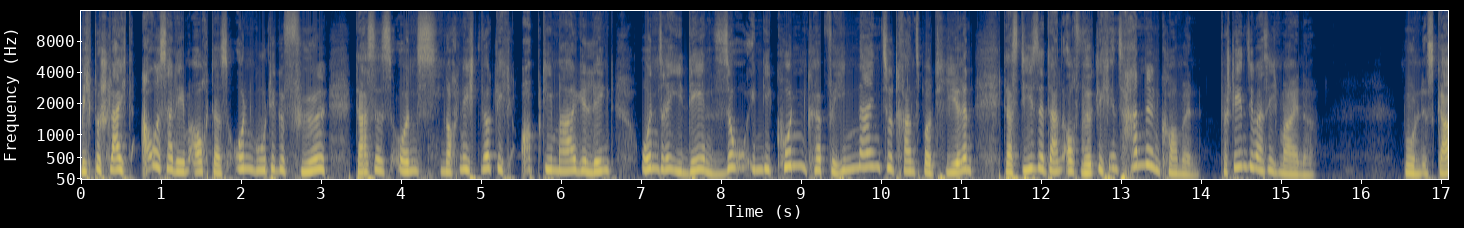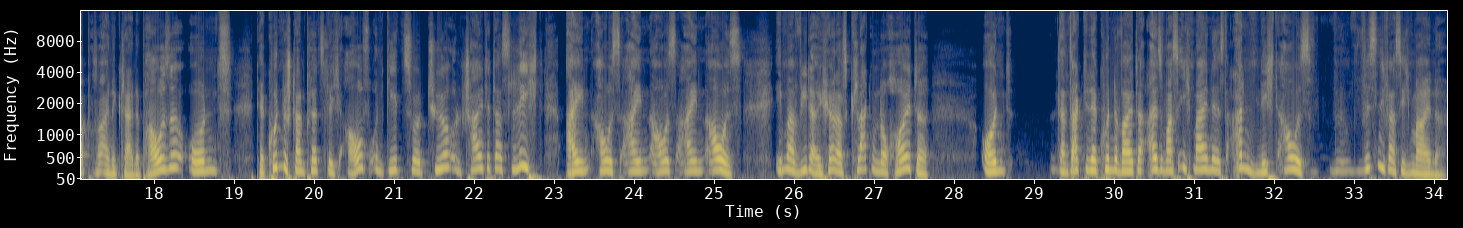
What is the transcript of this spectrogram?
Mich beschleicht außerdem auch das ungute Gefühl, dass es uns noch nicht wirklich optimal gelingt, unsere Ideen so in die Kundenköpfe hinein zu transportieren, dass diese dann auch wirklich ins Handeln kommen. Verstehen Sie, was ich meine? Nun, es gab so eine kleine Pause und der Kunde stand plötzlich auf und geht zur Tür und schaltet das Licht ein, aus, ein, aus, ein, aus. Immer wieder, ich höre das Klacken noch heute. Und dann sagte der Kunde weiter, also was ich meine ist an, nicht aus. Wissen Sie, was ich meine?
